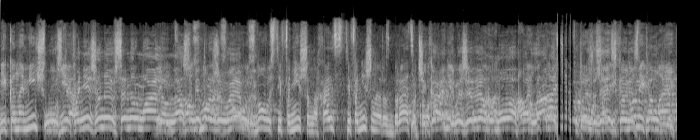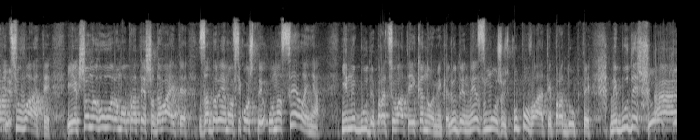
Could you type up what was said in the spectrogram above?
економічний, У є Стефанішиною все нормально, у нас Ну, собі знову, проживемо. Знову, знову Стефанішина. Хай Стефанішина розбирається. Почекайте, ми живемо в органи. Тому, що економіка має працювати. І якщо ми говоримо про те, що давайте заберемо всі кошти у населення і не буде працювати економіка, люди не зможуть купувати продукти, не буде Що, а,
